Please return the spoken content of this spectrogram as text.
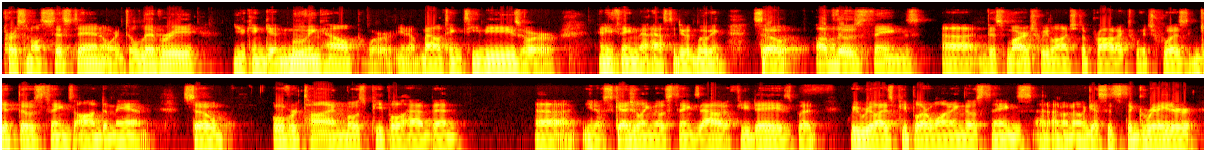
personal assistant or delivery you can get moving help or you know mounting TVs or anything that has to do with moving. So of those things, uh, this March we launched a product which was get those things on demand. So over time, most people have been uh, you know scheduling those things out a few days, but we realized people are wanting those things. I don't know. I guess it's the greater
